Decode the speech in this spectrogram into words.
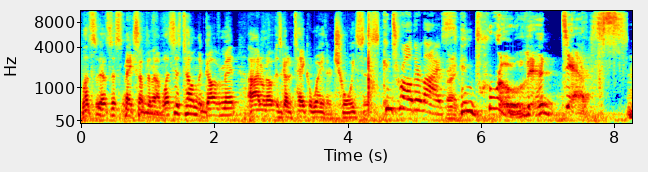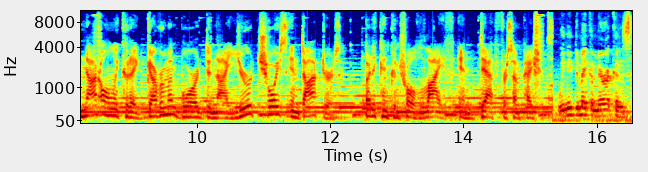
Let's, let's just make something up. Let's just tell them the government, I don't know, is going to take away their choices. Control their lives. Control their deaths. Not only could a government board deny your choice in doctors, but it can control life and death for some patients. We need to make Americans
